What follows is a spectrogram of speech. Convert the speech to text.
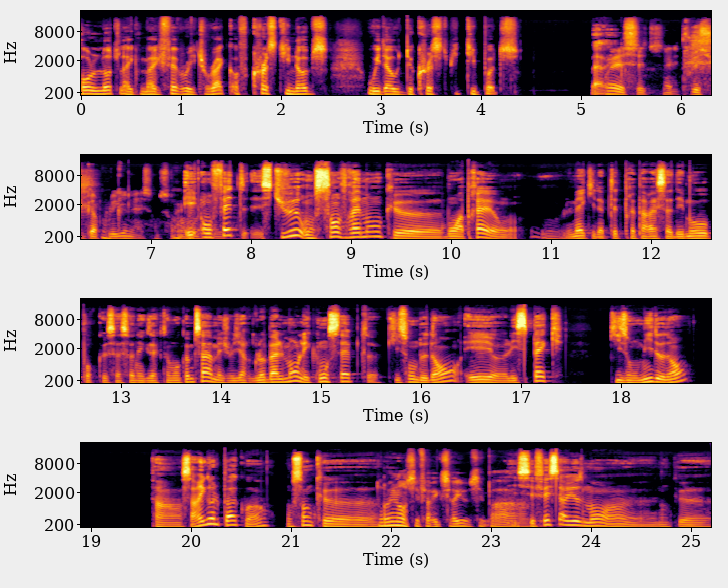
whole lot like my favorite rack of crusty knobs without the crusty pots. Bah ouais. Ouais, c'est tous les super plugins, ils sont sur- Et en fait, si tu veux, on sent vraiment que bon après, on- on- le mec il a peut-être préparé sa démo pour que ça sonne exactement comme ça, mais je veux dire globalement les concepts qui sont dedans et euh, les specs qu'ils ont mis dedans, enfin ça rigole pas quoi. hein. On sent que Oui, non, c'est fait avec sérieux, c'est pas. c'est fait sérieusement. Hein. euh, Donc euh,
